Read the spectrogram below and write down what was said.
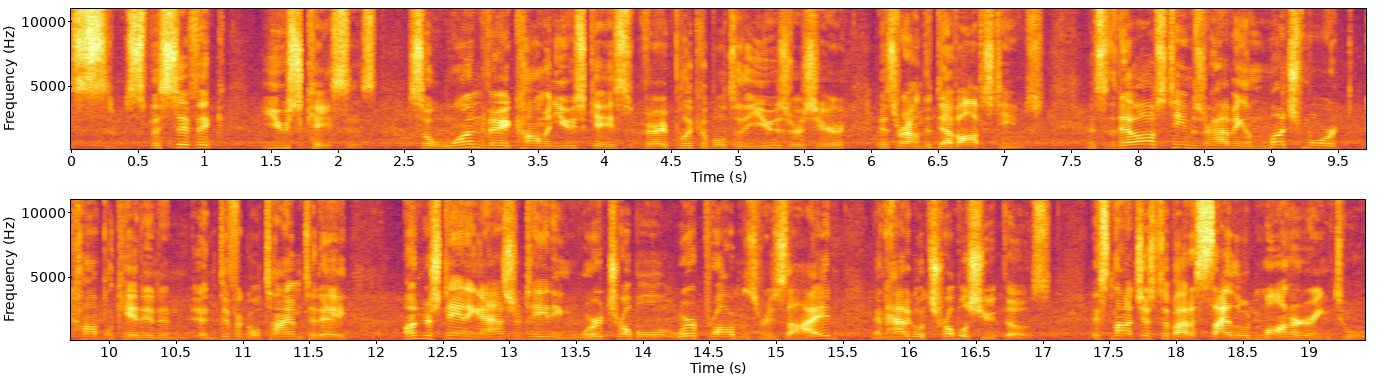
specific use cases. So one very common use case, very applicable to the users here, is around the DevOps teams. And so the DevOps teams are having a much more complicated and, and difficult time today understanding, ascertaining where trouble, where problems reside, and how to go troubleshoot those. It's not just about a siloed monitoring tool.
